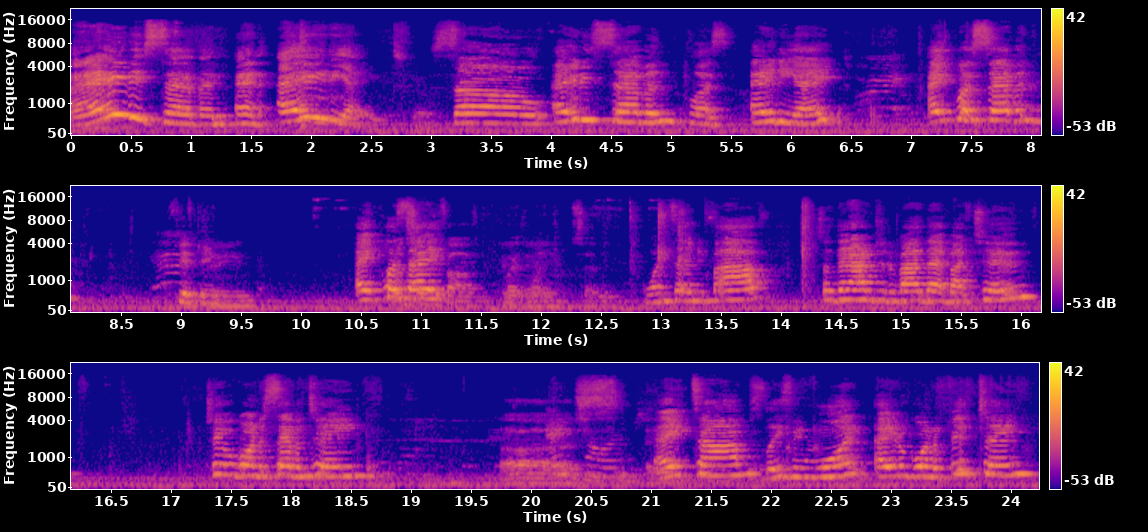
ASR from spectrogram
87 and 88. So 87 plus 88. 8 plus 7. Fifteen. 8 plus 8. 175. Wait, one, seven. 175. So then I have to divide that by 2. 2 going to 17. Uh, Eight s- times. 8 times leaves me 1. 8 are going to 15.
